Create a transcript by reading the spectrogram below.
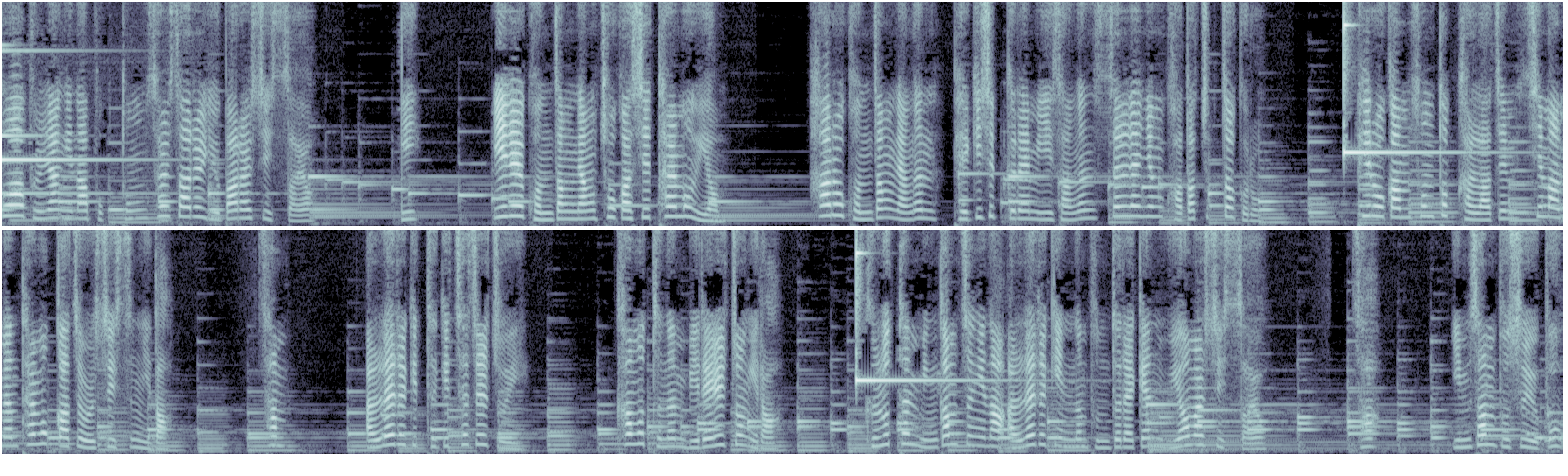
소화 불량이나 복통, 설사를 유발할 수 있어요. 2. 1일 권장량 초과 시 탈모 위험. 하루 권장량은 120g 이상은 셀레늄 과다 축적으로 피로감, 손톱 갈라짐, 심하면 탈모까지 올 수 있습니다. 3. 알레르기 특이 체질 주의. 카무트는 밀의 일종이라 글루텐 민감증이나 알레르기 있는 분들에겐 위험할 수 있어요. 4. 임산부 수 유부.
